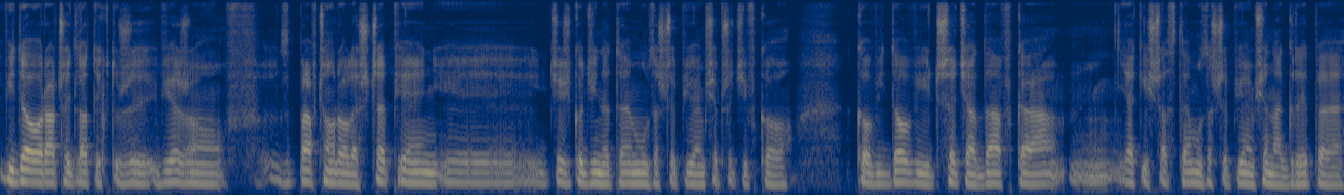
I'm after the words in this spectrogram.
Wideo raczej dla tych, którzy wierzą w zbawczą rolę szczepień. Yy, Gdzieś godzinę temu zaszczepiłem się przeciwko COVID-owi, trzecia dawka. Mm, Jakiś czas temu zaszczepiłem się na grypę.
